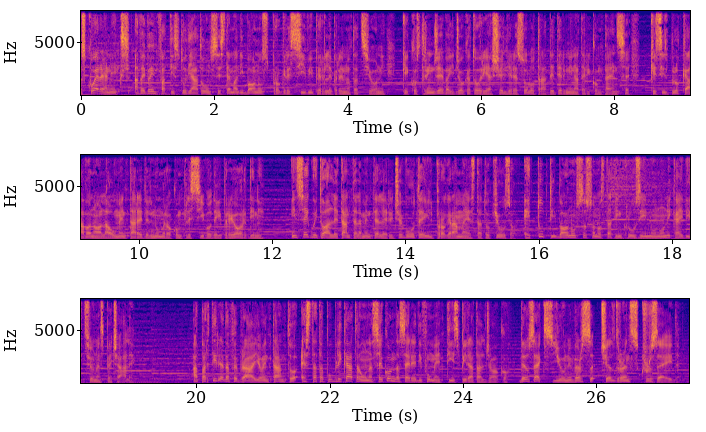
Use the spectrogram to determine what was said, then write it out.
Square Enix aveva infatti studiato un sistema di bonus progressivi per le prenotazioni che costringeva i giocatori a scegliere solo tra determinate ricompense che si sbloccavano all'aumentare del numero complessivo dei preordini. In seguito alle tante lamentele ricevute, il programma è stato chiuso e tutti i bonus sono stati inclusi in un'unica edizione speciale. A partire da febbraio, intanto, è stata pubblicata una seconda serie di fumetti ispirata al gioco, Deus Ex Universe Children's Crusade.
